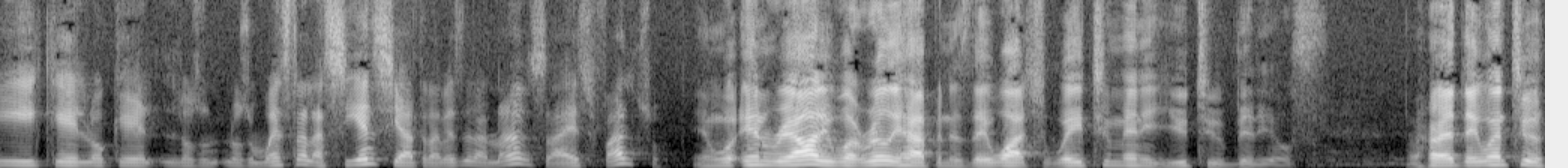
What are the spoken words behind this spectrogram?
y que lo que nos, nos muestra la ciencia a través de la NASA es falso. And wha- in reality, what really happened is they watched way too many YouTube videos. All right, they went to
